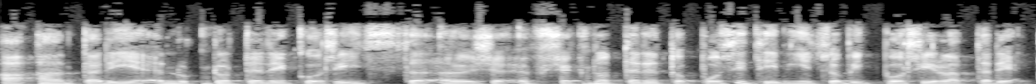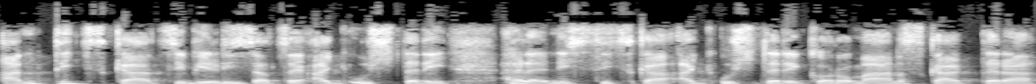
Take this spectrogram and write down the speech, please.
A, a tady je nutno tedy jako říct, e, že všechno tedy to pozitivní, co vytvořila tedy antická civilizace, ať už tedy helenistická, ať už tedy jako románská, která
